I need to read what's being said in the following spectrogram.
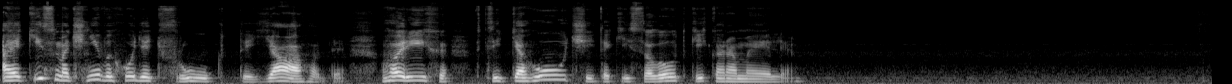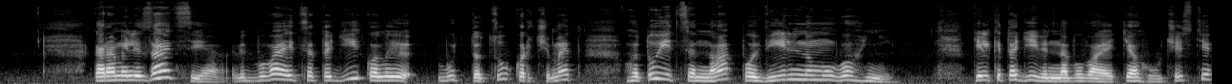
А які смачні виходять фрукти, ягоди, горіхи в цій тягучій такій солодкій карамелі. Карамелізація відбувається тоді, коли будь-то цукор чи мед готується на повільному вогні. Тільки тоді він набуває тягучості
